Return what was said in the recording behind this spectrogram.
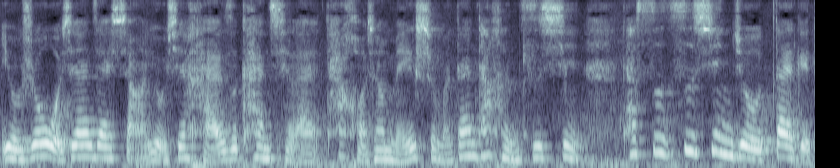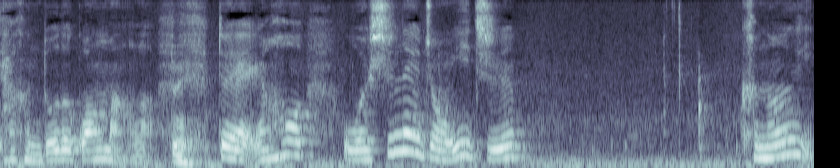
有时候我现在在想，有些孩子看起来他好像没什么，但是他很自信，他自自信就带给他很多的光芒了。对对，然后我是那种一直。可能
